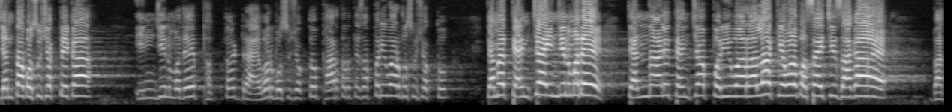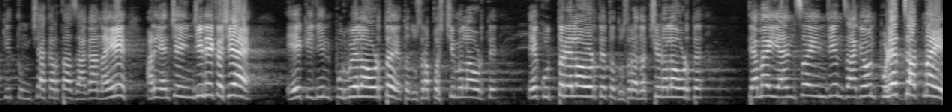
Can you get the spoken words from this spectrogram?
जनता बसू शकते का? इंजिनमध्ये फक्त ड्रायव्हर बसू शकतो फार तर त्याचा परिवार बसू शकतो. त्यामुळे त्यांच्या इंजिनमध्ये त्यांना आणि त्यांच्या परिवाराला केवळ बसायची जागा आहे. बाकी तुमच्याकरता जागा नाही आणि यांचे इंजिनही कशी आहे? एक इंजिन पूर्वेला ओढतंय तर दुसरा पश्चिमेला ओढते एक उत्तरेला ओढते तर दुसरा दक्षिणेला ओढते त्यामुळे यांचं इंजिन जागेहून पुढेच जात नाही.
